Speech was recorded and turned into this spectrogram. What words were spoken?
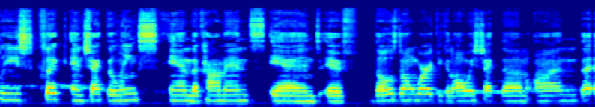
Please click and check the links in the comments and if those don't work, you can always check them on the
